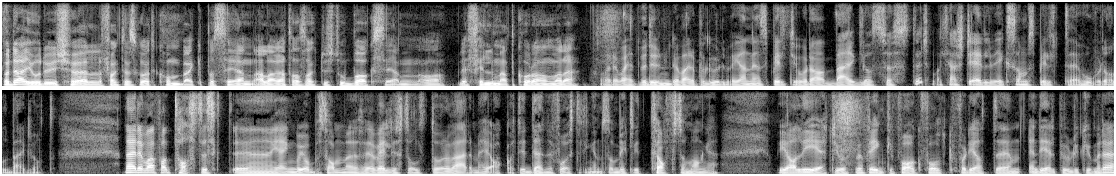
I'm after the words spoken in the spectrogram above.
Og der gjorde du sjøl faktisk et comeback på scenen. Eller rettere sagt, du sto bak scenen og ble filmet. Hvordan var det? Og det var helt vidunderlig å være på gulvet igjen. Jeg spilte jo da Bergljot søster. Det var Kjersti Elvik som spilte hovedrollen Bergljot. Nei, Det var en fantastisk uh, gjeng å jobbe sammen med. Så jeg er veldig stolt over å være med i akkurat i denne forestillingen, som virkelig traff så mange. Vi allierte jo oss med flinke fagfolk fordi at eh, en del publikummere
